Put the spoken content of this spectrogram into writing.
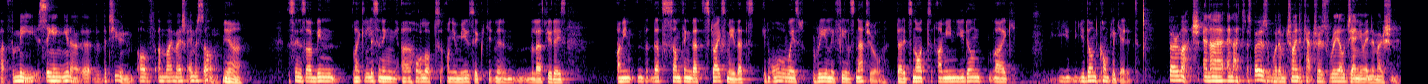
uh, for me, singing, you know, uh, the, the, tune of uh, my most famous song. Yeah. Since I've been like listening a whole lot on your music in the last few days, I mean, th that's something that strikes me that it always really feels natural. That it's not, I mean, you don't like, you, you don't complicate it. Very much. And I, and I suppose what I'm trying to capture is real, genuine emotion.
